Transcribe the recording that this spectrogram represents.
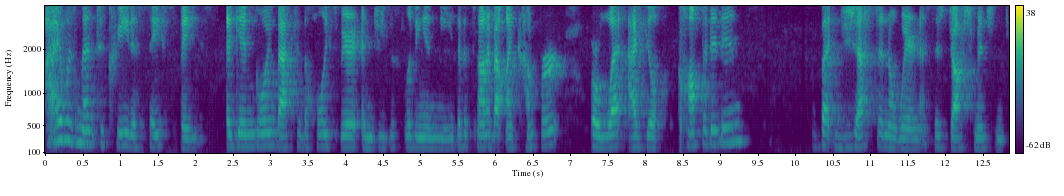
I was meant to create a safe space. Again, going back to the Holy Spirit and Jesus living in me, that it's not about my comfort or what I feel confident in, but just an awareness, as Josh mentioned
